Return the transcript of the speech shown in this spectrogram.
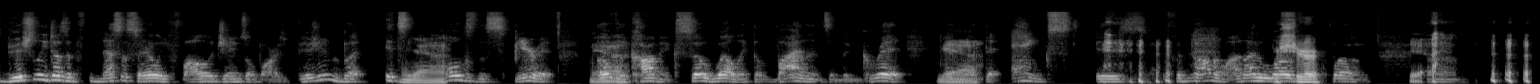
visually doesn't necessarily follow james o'barr's vision but it Yeah. holds the spirit of the comics so well like the violence and the grit and Yeah. like the angst is phenomenal and i love sure. the Crow. Yeah. um,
